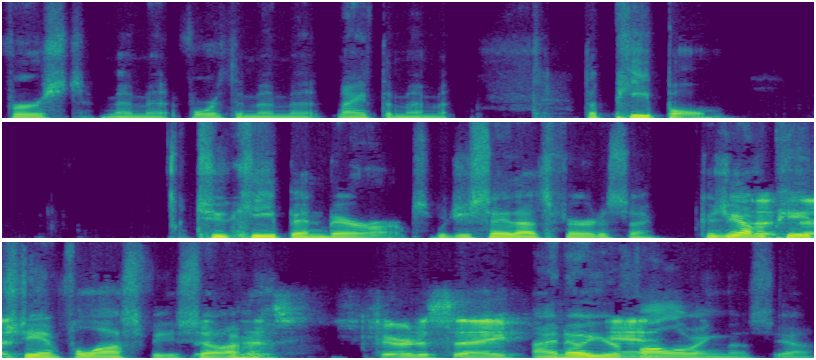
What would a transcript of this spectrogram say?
First Amendment, Fourth Amendment, Ninth Amendment, the people to keep and bear arms. Would you say that's fair to say? Because you have a That- that- PhD in philosophy, so I'm, that's fair to say. I know you're and- following this. Yeah.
